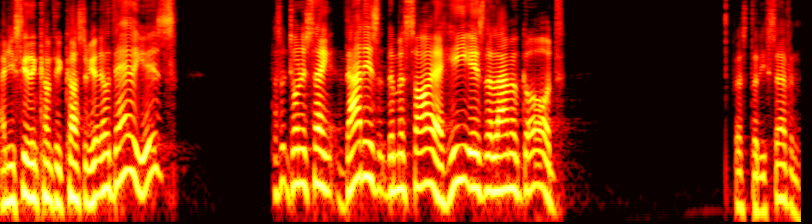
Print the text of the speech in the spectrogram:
and you see them come through customs? You go, Oh, there he is. That's what John is saying. That is the Messiah. He is the Lamb of God. Verse 37.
